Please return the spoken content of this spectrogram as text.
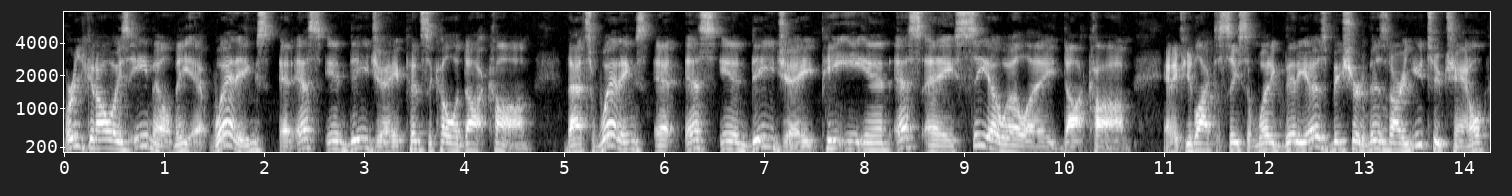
or you can always email me at weddings at sndjpensacola.com. That's weddings at sndjpensacola.com. And if you'd like to see some wedding videos, be sure to visit our YouTube channel.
